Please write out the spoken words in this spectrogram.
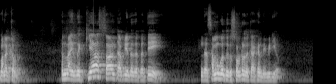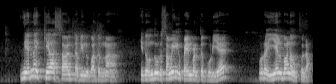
வணக்கம். நம்ம இந்த கியா சால்ட் அப்படின்றத பற்றி இந்த சமூகத்துக்கு சொல்கிறதுக்காக இந்த வீடியோ. இது என்ன கியா சால்ட் அப்படின்னு பார்த்தோம்னா இது வந்து ஒரு சமையலுக்கு பயன்படுத்தக்கூடிய ஒரு இயல்பான உப்பு தான்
